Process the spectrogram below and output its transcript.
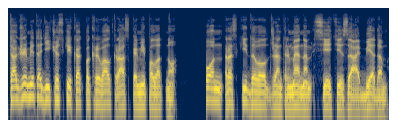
так же методически, как покрывал красками полотно. Он раскидывал джентльменам сети за обедом,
